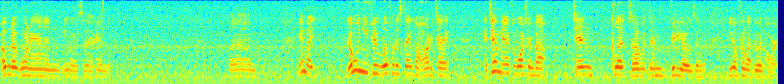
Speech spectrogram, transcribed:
open up one end and you know it's a handle. But um, anyway, go on YouTube, look for this thing called Arty and tell me after watching about 10 clips of it, 10 videos of it, you don't feel like doing art.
